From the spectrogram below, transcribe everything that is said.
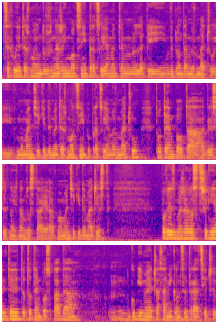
cechuje też moją drużynę, że im mocniej pracujemy, tym lepiej wyglądamy w meczu. I w momencie, kiedy my też mocniej popracujemy w meczu, to tempo, ta agresywność nam zostaje. A w momencie, kiedy mecz jest powiedzmy, że rozstrzygnięty, to to tempo spada. Gubimy czasami koncentrację, czy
